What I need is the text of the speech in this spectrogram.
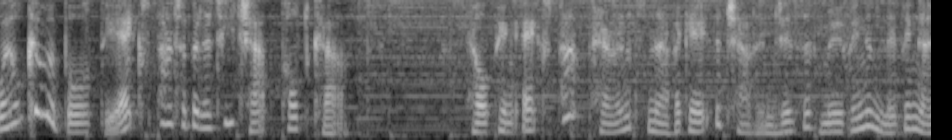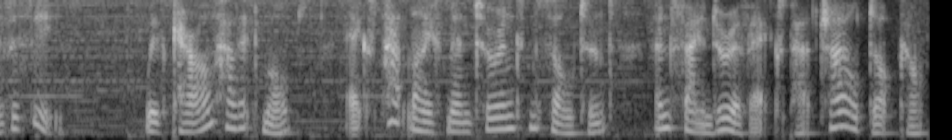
Welcome aboard the Expatability Chat podcast, helping expat parents navigate the challenges of moving and living overseas. With Carole Hallett Mobbs, expat life mentor and consultant, and founder of expatchild.com.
